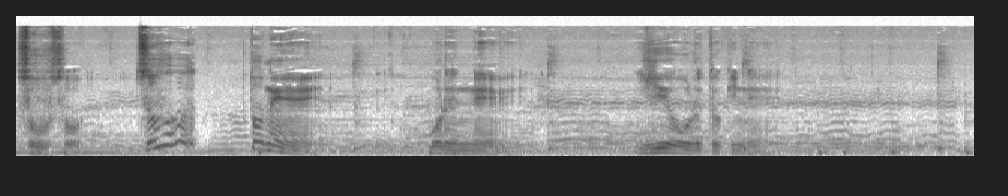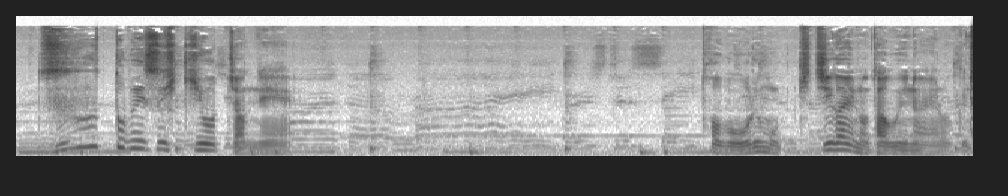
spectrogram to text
そうそうずっとね俺ね家おる時ねずっとベース弾きよっちゃんね。多分俺も気違いの類なんやろうけどね。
